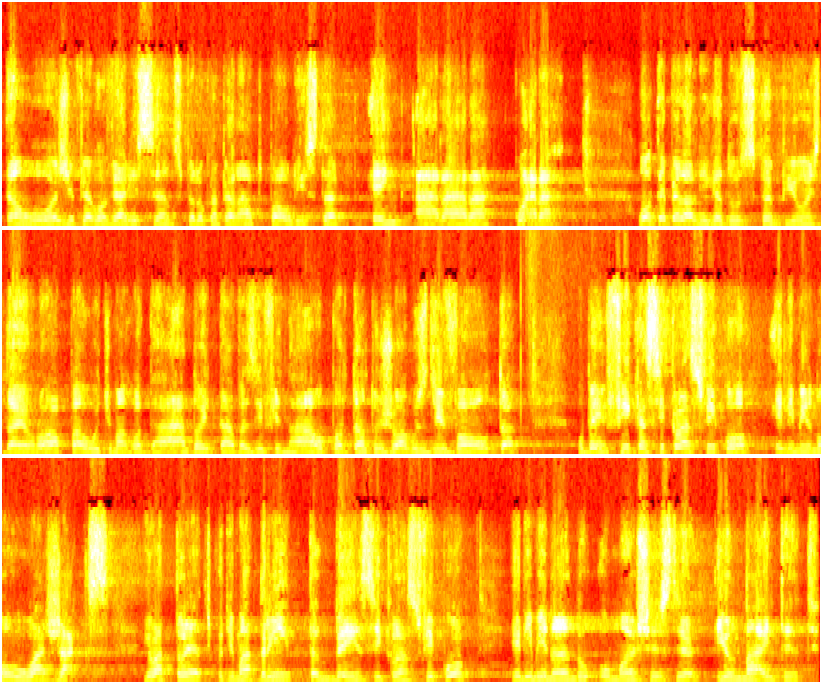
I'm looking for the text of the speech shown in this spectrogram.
Então, hoje, Ferroviária e Santos pelo Campeonato Paulista em Araraquara. Ontem, pela Liga dos Campeões da Europa, última rodada, oitavas e final, portanto, jogos de volta. O Benfica se classificou, eliminou o Ajax. E o Atlético de Madrid também se classificou, eliminando o Manchester United.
